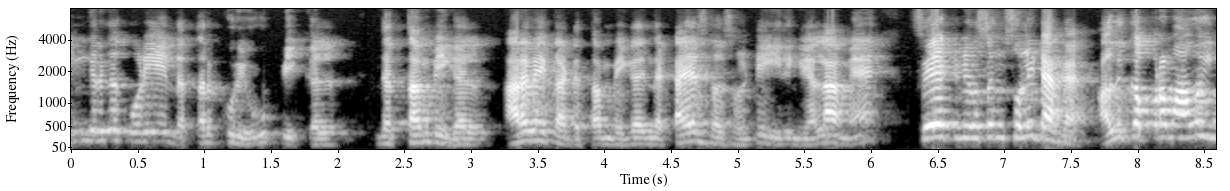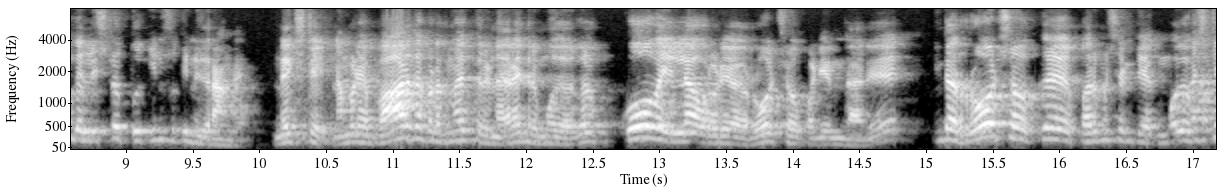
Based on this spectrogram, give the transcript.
இங்க இருக்கக்கூடிய இந்த தற்குறி ஊப்பிக்கள் இந்த தம்பிகள் அரவைக்காட்டு தம்பிகள் இந்த டயர்ஸ்கள் சொல்லிட்டு இதுங்க எல்லாமே ஃபேக் நியூஸ்னு சொல்லிட்டாங்க. அதுக்கப்புறமாவும் இந்த லிஸ்ட்டை தூக்கின்னு சுத்தி நிற்கிறாங்க நெக்ஸ்ட் நம்முடைய பாரத பிரதமர் திரு நரேந்திர மோடி அவர்கள் கோவையில் அவருடைய ரோட் ஷோ பண்ணியிருந்தாரு. இந்த ரோட் ஷோக்கு பர்மிஷன் கேட்கும்போது ஃபர்ஸ்ட்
